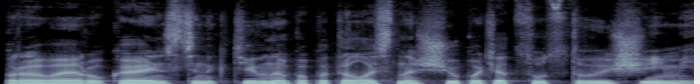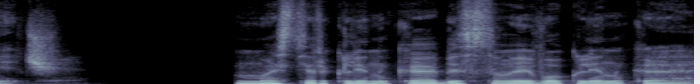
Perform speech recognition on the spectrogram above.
Правая рука инстинктивно попыталась нащупать отсутствующий меч. Мастер клинка без своего клинка.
